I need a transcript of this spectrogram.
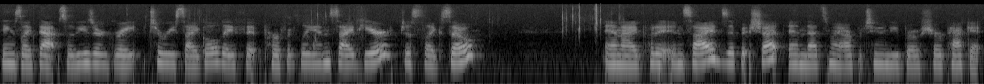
things like that. So these are great to recycle. They fit perfectly inside here, just like so. And I put it inside, zip it shut, and that's my opportunity brochure packet.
